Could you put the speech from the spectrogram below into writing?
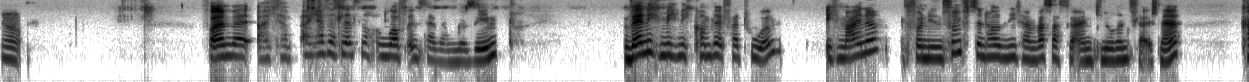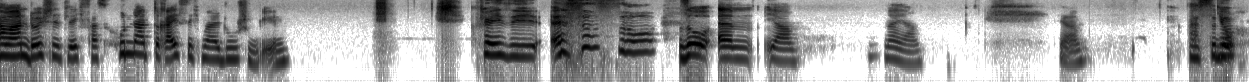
Vor allem, weil ah, ich habe ich hab das letzte noch irgendwo auf Instagram gesehen. Wenn ich mich nicht komplett vertue, ich meine, von diesen 15.000 Litern Wasser für ein Kilo Rindfleisch, ne, kann man durchschnittlich fast 130 Mal duschen gehen. Crazy. Es ist so. So, ähm, ja. Naja. Ja. Hast du Jo. noch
